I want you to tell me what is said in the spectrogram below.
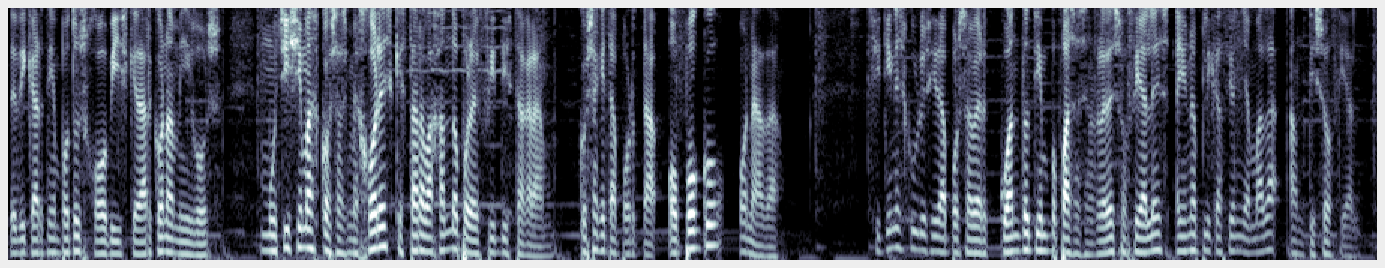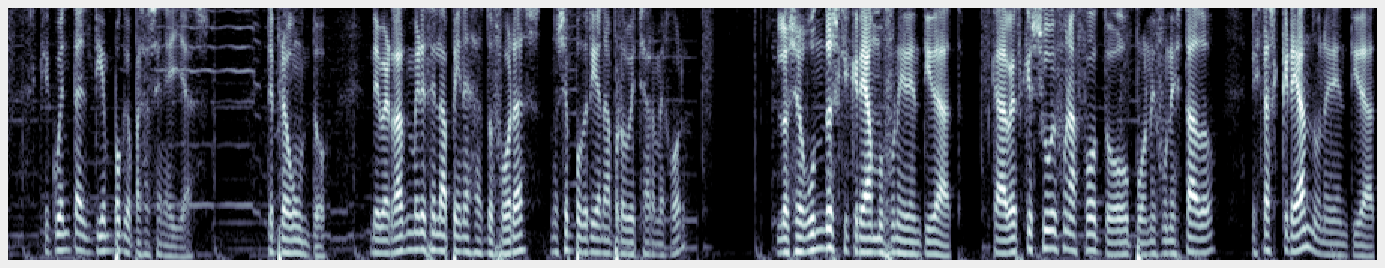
dedicar tiempo a tus hobbies, quedar con amigos. Muchísimas cosas mejores que estar bajando por el feed de Instagram, cosa que te aporta o poco o nada. Si tienes curiosidad por saber cuánto tiempo pasas en redes sociales, hay una aplicación llamada Antisocial que cuenta el tiempo que pasas en ellas. Te pregunto, ¿de verdad merece la pena esas dos horas? ¿No se podrían aprovechar mejor? Lo segundo es que creamos una identidad. Cada vez que subes una foto o pones un estado, estás creando una identidad.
